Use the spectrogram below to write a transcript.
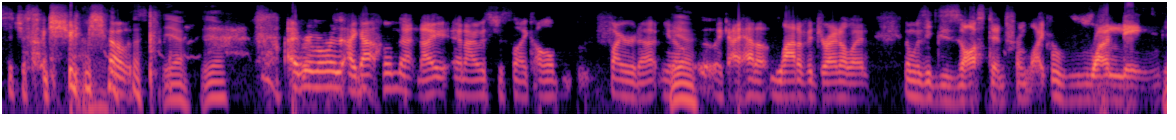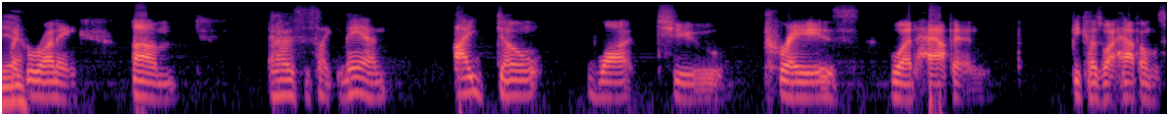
is just like shooting shows Yeah. Yeah. i remember i got home that night and i was just like all fired up you know Yeah. like i had a lot of adrenaline and was exhausted from like running Yeah. like running um and i was just like man i don't want to praise what happened because what happened was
